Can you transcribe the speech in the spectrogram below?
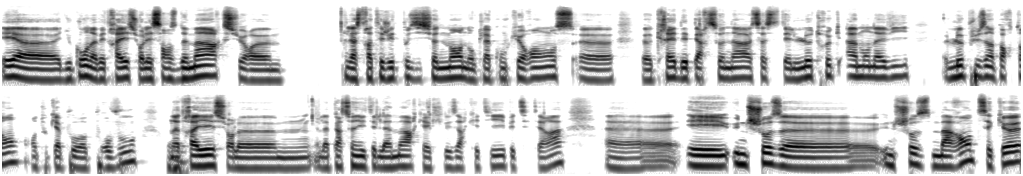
Euh, et, du coup, on avait travaillé sur l'essence de marque, sur euh, la stratégie de positionnement, donc la concurrence, créer des personas. Ça, c'était le truc, à mon avis, le plus important, en tout cas pour, pour vous. On a travaillé sur le, la personnalité de la marque avec les archétypes, etc. et une chose, une chose marrante, c'est que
